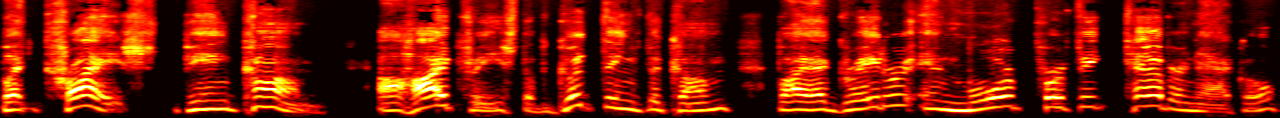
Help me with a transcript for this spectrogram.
But Christ, being come, a high priest of good things to come, by a greater and more perfect tabernacle,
